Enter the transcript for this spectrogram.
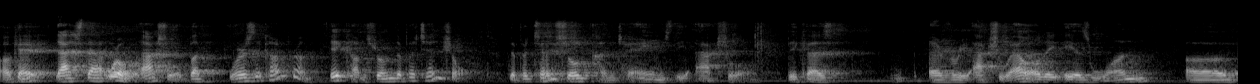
Okay, that's that world, actual. But where does it come from? It comes from the potential. The potential contains the actual, because every actuality is one of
